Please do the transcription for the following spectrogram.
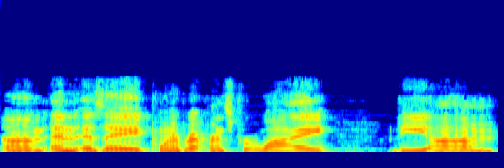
Um, and as a point of reference for why the um,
